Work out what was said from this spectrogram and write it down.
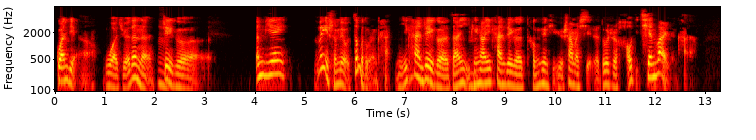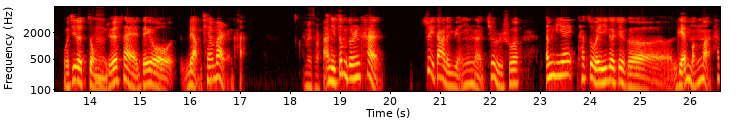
观点啊，我觉得呢，这个 NBA 为什么有这么多人看？你一看这个，咱平常一看这个腾讯体育上面写着都是好几千万人看啊，我记得总决赛得有两千万人看，没错啊，你这么多人看，最大的原因呢，就是说。NBA 它作为一个这个联盟嘛，它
